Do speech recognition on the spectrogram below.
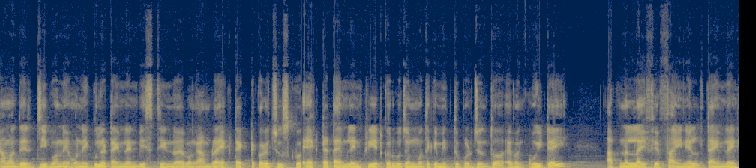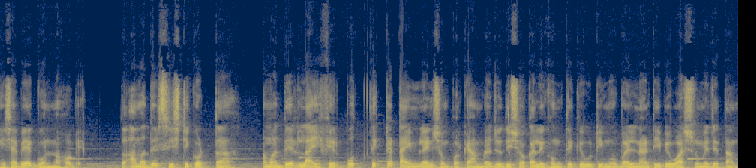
আমাদের জীবনে অনেকগুলো টাইমলাইন বিস্তীর্ণ এবং আমরা একটা একটা করে চুজ করে একটা টাইমলাইন ক্রিয়েট করব জন্ম থেকে মৃত্যু পর্যন্ত এবং ওইটাই আপনার লাইফে ফাইনাল টাইমলাইন হিসাবে গণ্য হবে। তো আমাদের সৃষ্টিকর্তা আমাদের লাইফের প্রত্যেকটা টাইমলাইন সম্পর্কে। আমরা যদি সকালে ঘুম থেকে উঠি মোবাইল না টিপে ওয়াশরুমে যেতাম,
